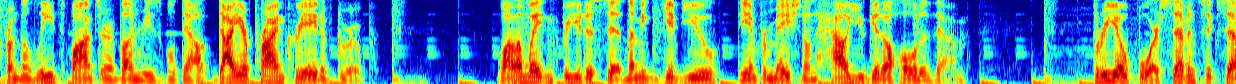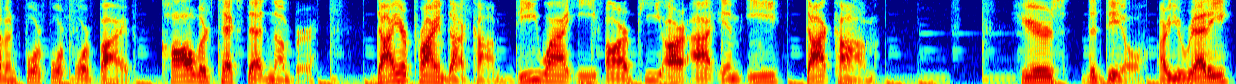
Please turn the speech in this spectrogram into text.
from the lead sponsor of Unreasonable Doubt, Dyer Prime Creative Group. While I'm waiting for you to sit, let me give you the information on how you get a hold of them. 304 767 4445. Call or text that number. DyerPrime.com. D Y E R P R I M E.com. Here's the deal. Are you ready?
